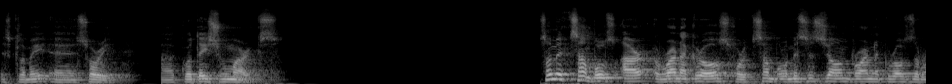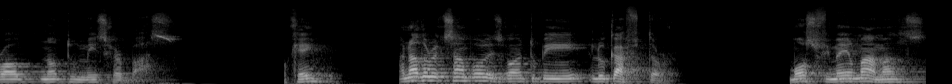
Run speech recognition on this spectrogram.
exclamation, uh, sorry, uh, quotation marks. Some examples are run across, for example, Mrs. John ran across the road not to miss her bus. Okay? Another example is going to be look after. Most female mammals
